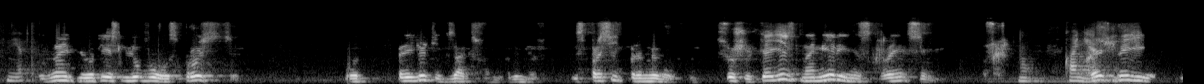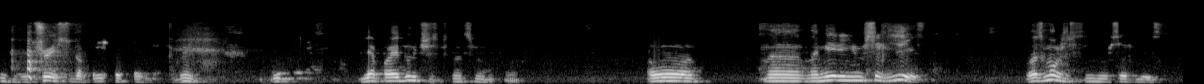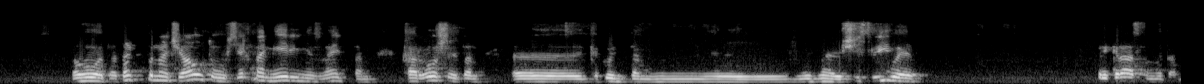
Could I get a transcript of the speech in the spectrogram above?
Нет. Знаете, вот если любого спросите, вот придете к ЗАГСу, например, и спросите про него, слушай, у тебя есть намерение сохранить семью? Ну, конечно. Конечно, есть. Ну, что я сюда пришел тогда? Я пойду через 15 минут. Вот. Намерение у всех есть. Возможности не у всех есть. Вот. А так поначалу-то у всех намерения, знаете, там хорошие, там э, какое-нибудь там, э, не знаю, счастливое, прекрасно мы там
